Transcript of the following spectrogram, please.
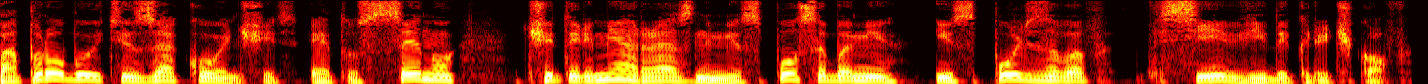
Попробуйте закончить эту сцену четырьмя разными способами, использовав все виды крючков.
